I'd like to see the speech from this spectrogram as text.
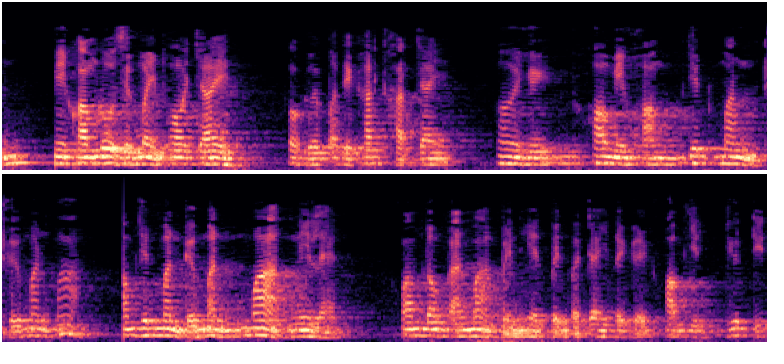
น มีความรู้สึกไม่พอใจ ก็เกิดปฏิคัดขัดใจ เพราะเพรามีความยึดมั่นถือมั่นมาก ความยึดมั่นถือมั่นมากนี่แหละ ความต้องการมากเป็นเหตุเป็นปัจจัยได้เกิดความยึดยึดติด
